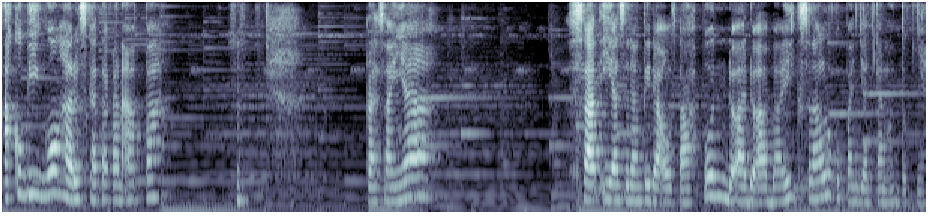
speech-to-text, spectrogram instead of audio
aku bingung harus katakan apa. Rasanya saat ia sedang tidak ultah pun doa-doa baik selalu kupanjatkan untuknya.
